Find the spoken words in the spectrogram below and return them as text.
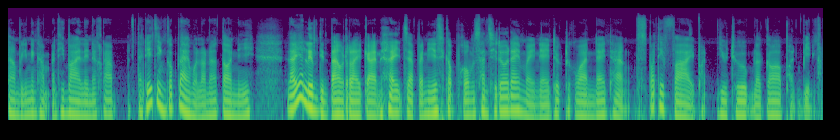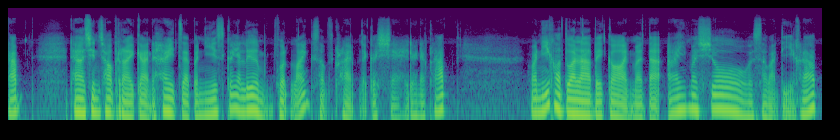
ตามลิงก์ในคำอธิบายเลยนะครับ แต่ที่จริงก็แปลหมดแล้วนะตอนนี้ แล้วอย่าลืมติดตามรายการให้จับปนิสกับผมซันชิโดได้ใหม่ในทุกๆวันได้ทาง Spotify YouTube แล้วก็ Podbean ครับ ถ้าชื่นชอบรายการให้จัปนิสก็อย่าลืมกดไลค์ Subscribe แล้วก็แชร์ด้วยนะครับ วันนี้ขอตัวลาไปก่อนมาตาไอมาโชสวัสดีครับ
